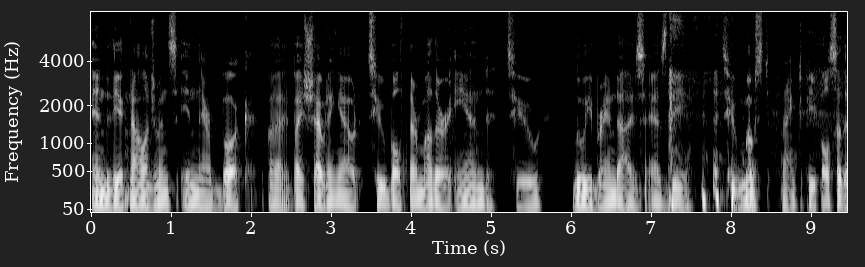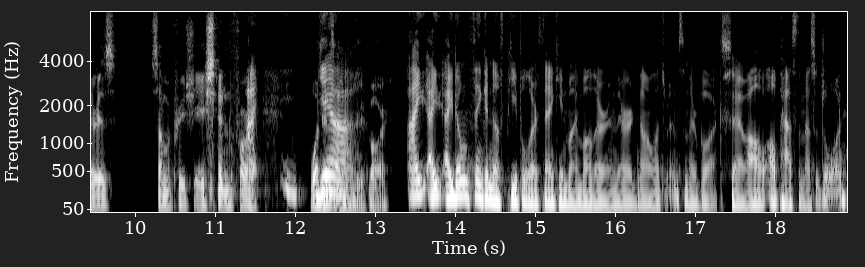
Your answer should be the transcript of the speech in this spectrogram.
end the acknowledgments in their book by, by shouting out to both their mother and to Louis Brandeis as the two most thanked people. So there is some appreciation for I, what yeah, has gone before. I, I, I don't think enough people are thanking my mother in their acknowledgments in their books. So I'll I'll pass the message along.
